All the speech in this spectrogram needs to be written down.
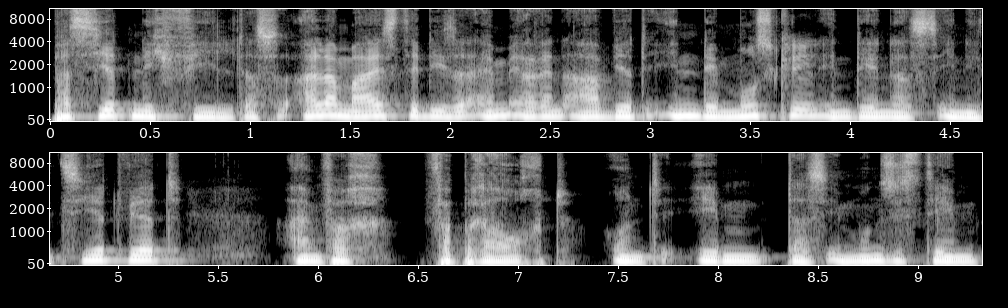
passiert nicht viel. Das allermeiste dieser mRNA wird in dem Muskel, in den das initiiert wird, einfach verbraucht und eben das Immunsystem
